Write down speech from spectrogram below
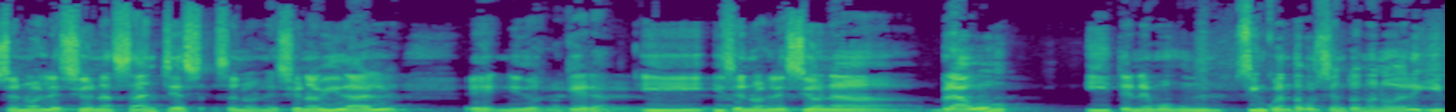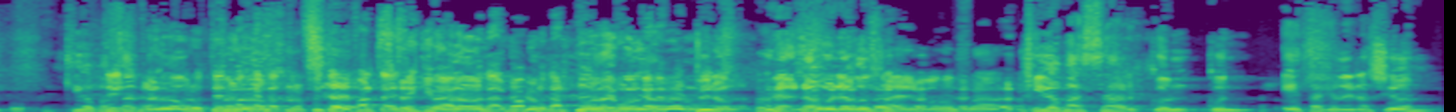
se nos lesiona Sánchez, se nos lesiona Vidal, eh, ni Dios lo quiera, y, y, se nos lesiona Bravo y tenemos un 50% menos del equipo. ¿Qué va a pasar? Perdón, pero usted perdón, es más catastrofista, le falta decir que a explotar, va a explotar todo Pero, no, una cosa, ¿qué va a pasar con, con esta generación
